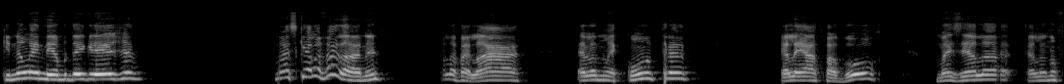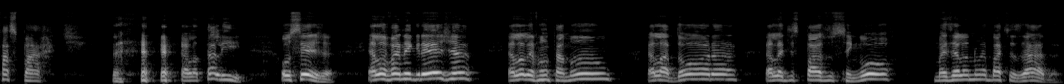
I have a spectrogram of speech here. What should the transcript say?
que não é membro da igreja, mas que ela vai lá, né? Ela vai lá, ela não é contra, ela é a favor, mas ela, ela não faz parte. ela está ali. Ou seja, ela vai na igreja, ela levanta a mão, ela adora, ela diz paz do Senhor, mas ela não é batizada.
